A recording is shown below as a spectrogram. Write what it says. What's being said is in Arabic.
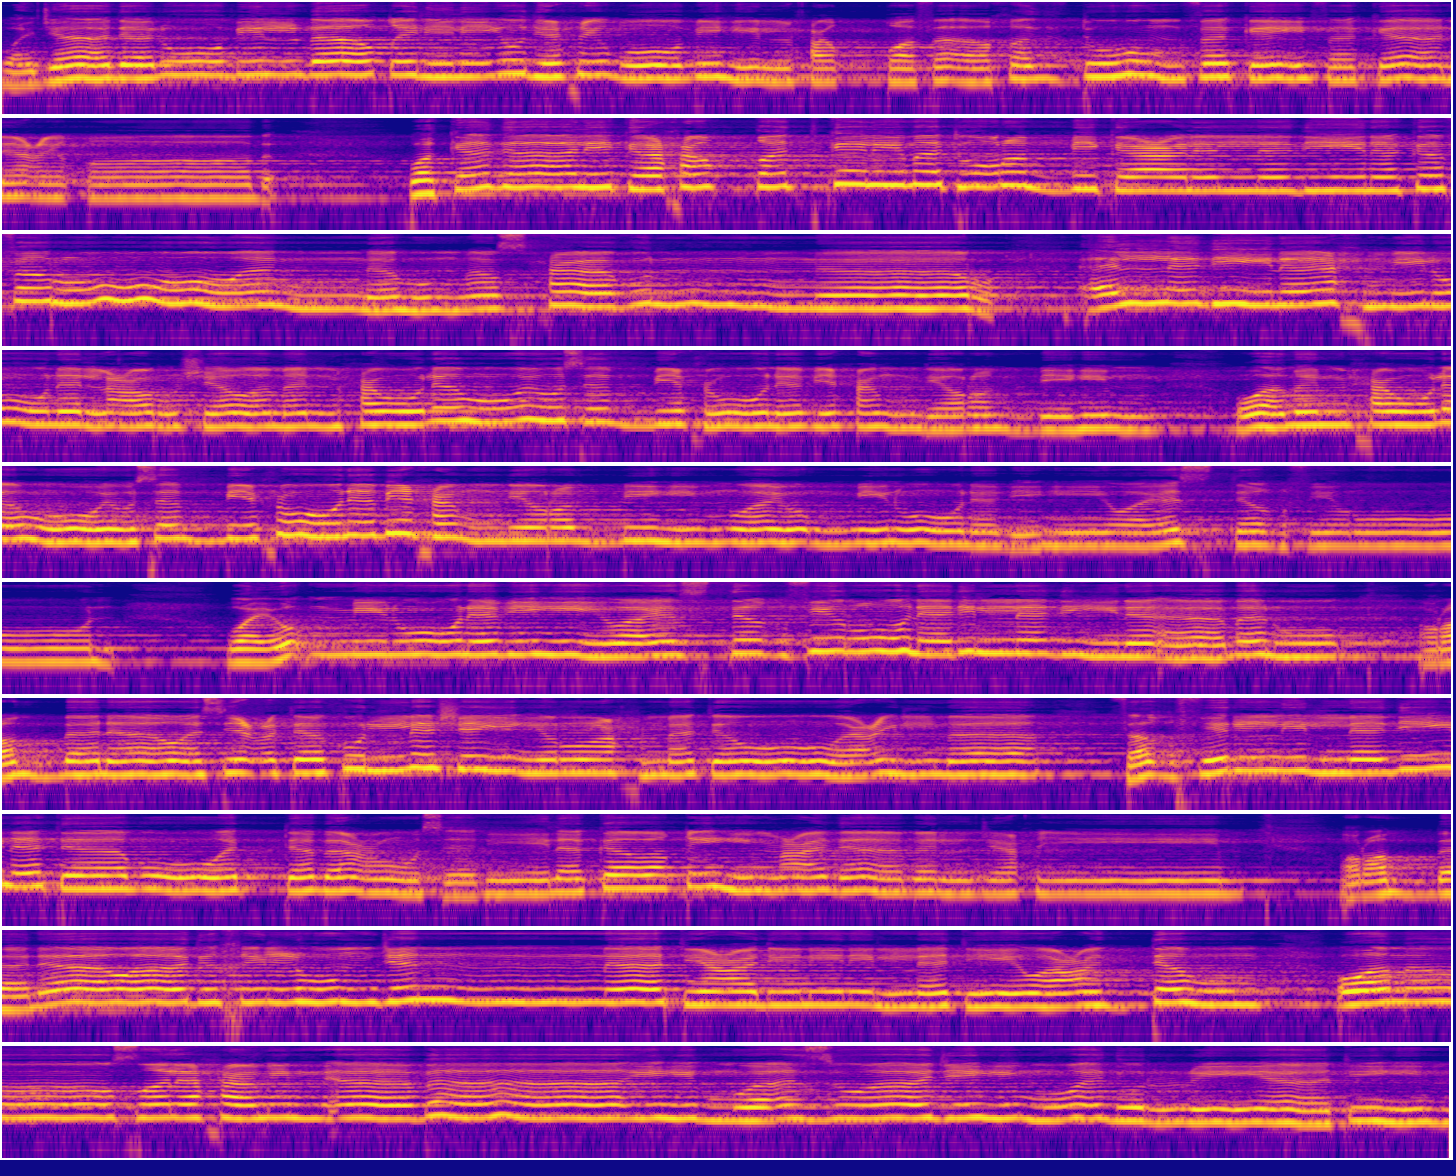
وجادلوا بالباطل ليدحضوا به الحق فأخذتهم فكيف كان عقاب وكذلك حقت كلمة ربك على الذين كفروا أنهم أصحاب النار الذين يحملون العرش ومن حوله يسبحون بحمد ربهم ومن حوله يسبحون بحمد ربهم ويؤمنون به ويستغفرون ويؤمنون به ويستغفرون للذين آمنوا ربنا وسعت كل شيء رحمة وعلما فاغفر للذين تابوا واتبعوا سبيلك وقهم عذاب الجحيم ربنا وادخلهم جنات عدن التي وعدتهم ومن صلح من آبائهم وأزواجهم وذرياتهم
